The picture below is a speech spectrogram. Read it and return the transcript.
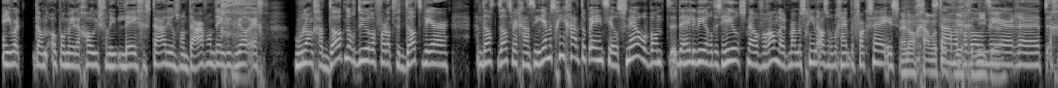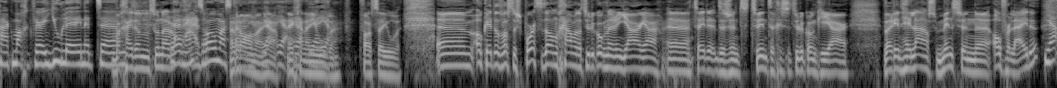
En je wordt dan ook wel melancholisch van die lege stadions. Want daarvan denk ik wel echt hoe lang gaat dat nog duren voordat we dat weer, dat, dat weer gaan zien? Ja, misschien gaat het opeens heel snel, want de hele wereld is heel snel veranderd. Maar misschien als er op een gegeven moment een vaccin is, en dan gaan we staan we weer gewoon genieten. weer. Uh, ga ik, mag ik weer joelen in het. Uh, maar ga je dan toen naar? Nou, nou, Roma staan. Roma, ja. ja, ja ik ga naar Juve. Ja, Vast naar Juve. Um, Oké, okay, dat was de sport. Dan gaan we natuurlijk ook naar een jaar. Ja, uh, 2020 is natuurlijk ook een jaar waarin helaas mensen uh, overlijden. Ja.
